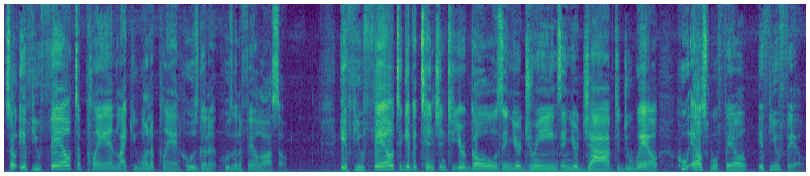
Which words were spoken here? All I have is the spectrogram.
So if you fail to plan like you want to plan, who's going to who's going to fail also? If you fail to give attention to your goals and your dreams and your job to do well, who else will fail if you fail?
